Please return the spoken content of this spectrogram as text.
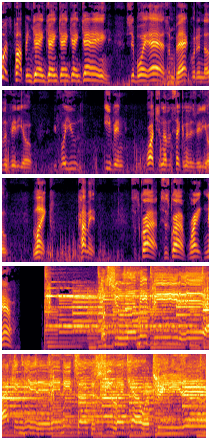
What's popping, gang, gang, gang, gang, gang? It's your boy Ash. I'm back with another video. Before you even watch another second of this video, like, comment, subscribe, subscribe right now. Once you let me beat it, I can hit it anytime Cause she like how I treat it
